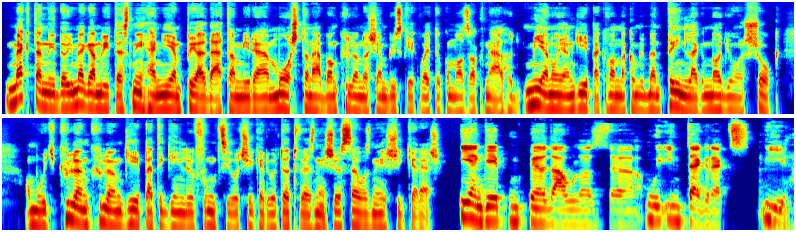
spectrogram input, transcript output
megtenni, de hogy megemlítesz néhány ilyen példát, amire mostanában különösen büszkék vagytok a mazaknál, hogy milyen olyan gépek vannak, amiben tényleg nagyon sok, amúgy külön-külön gépet igénylő funkciót sikerült ötvözni és összehozni, és sikeres. Ilyen gépünk például az új Integrex IH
